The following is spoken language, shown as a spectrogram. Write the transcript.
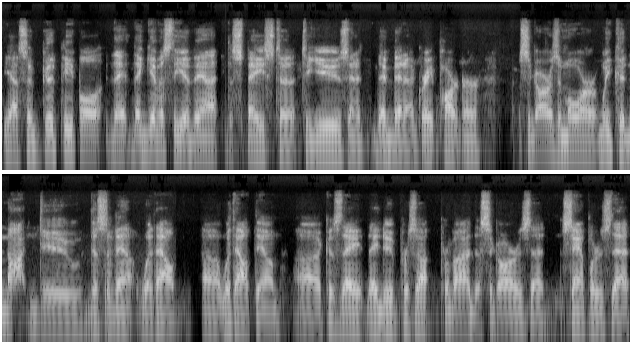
Yeah, so good people, they, they give us the event, the space to, to use, and it, they've been a great partner. Cigars and More, we could not do this event without uh, without them because they they do pres- provide the cigars that samplers that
